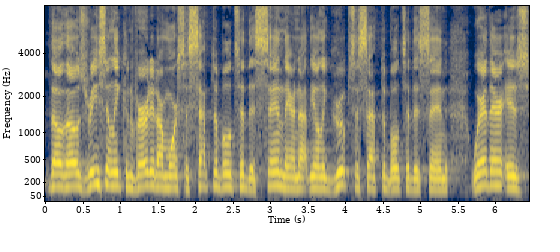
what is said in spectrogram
Though those recently converted are more susceptible to this sin, they are not the only group susceptible to this sin. Where there is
